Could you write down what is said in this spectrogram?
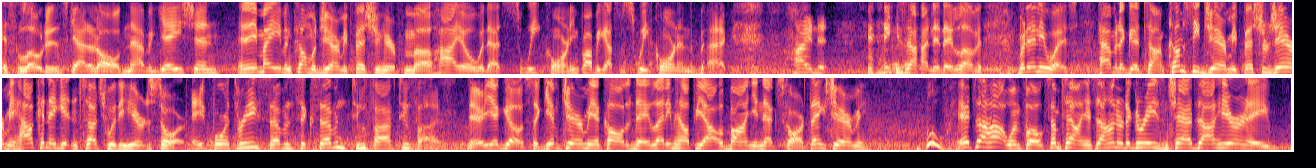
It's loaded. It's got it all. Navigation, and it may even come with Jeremy Fisher here from Ohio with that sweet corn. He probably got some sweet corn in the back. Hiding it. He's hiding it. They love it. But anyways, having a good time. Come see Jeremy Fisher. Jeremy, how can they get in touch with you here at the store? 843 767 2525. There you go. So give Jeremy a call today. Let him help you out with buying your next car. Thanks, Jeremy. Woo, it's a hot one, folks. I'm telling you, it's 100 degrees and Chad's out here in a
